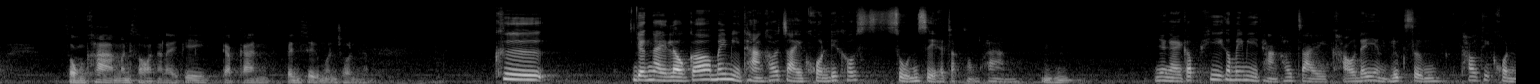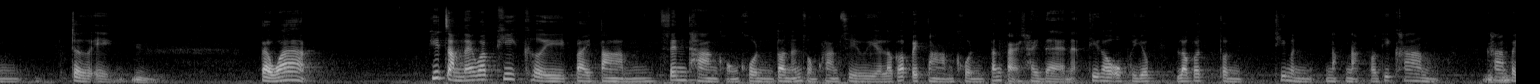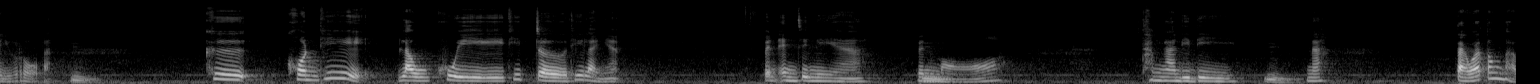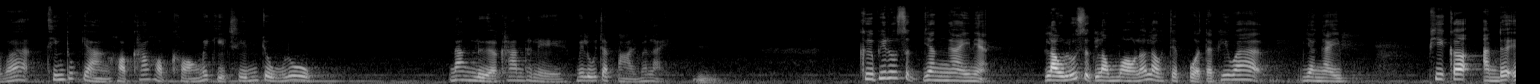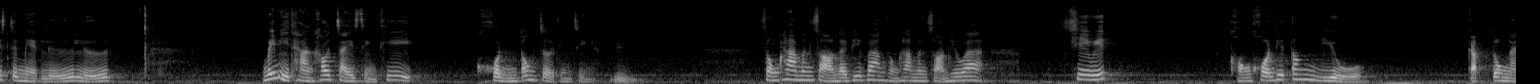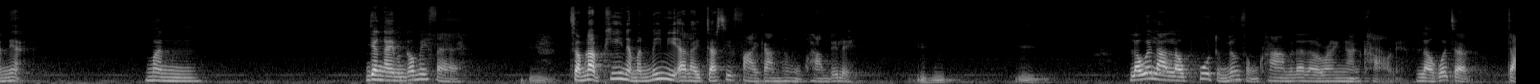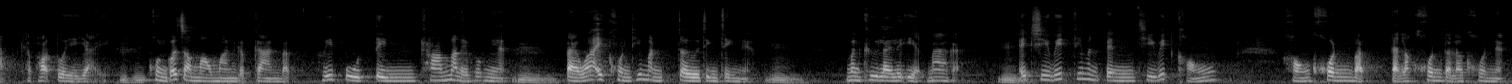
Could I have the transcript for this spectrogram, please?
สงครามมันสอนอะไรพี่กับการเป็นสื่อมวลชนครับ คือยังไงเราก็ไม่มีทางเข้าใจคนที่เขาสูญเสียจากสงครามอือฮึยังไงก็พี่ก็ไม่มีทางเข้าใจเขาได้อย่างลึกซึ้งเท่าที่คน เจอเองอืมแต่ว่าพี่จำได้ว่าพี่เคยไปตามเส้นทางของคนตอนนั้นสงครามซีเรีย แล้วก็ไปตามคนตั้งแต่ชายแดนน่ะที่เขาอพยพ แล้วก็จนที่มันหนักๆตอนที่ข้ามข้ามไปยุโรปอะอืมคือคนที่เราคุยที่เจอที่อะไรเนี้ยเป็นเอนจิเนียร์เป็นหมอทำงานดีอืมๆนะ แต่ว่าต้องแบบว่าทิ้งทุกอย่างหอบข้าวหอบของไม่กี่ชิ้นจูงลูก นั่งเรือข้ามทะเล ไม่รู้จะตายเมื่อไหร่อืมคือพี่รู้สึกยังไงเนี่ย เรารู้สึกเรามองแล้วเราเจ็บปวด แต่พี่ว่ายังไงพี่ก็ underestimate หรือหรือ ไม่มีทางเข้าใจสิ่งที่คนต้องเจอจริงๆอะอืมสงครามมันสอนอะไรพี่บ้าง สงครามมันสอนพี่ว่าชีวิตของคนที่ต้องอยู่ กับตรงนั้นเนี่ย มันยังไงมันก็ไม่แฟร์อืมสำหรับพี่เนี่ยมันไม่มีอะไร justify การทำสงครามได้เลยอืมอืมแล้วเวลาเราพูดถึงเรื่องสงครามเวลาเรารายงานข่าวเนี่ย เราก็จะจับเฉพาะตัวใหญ่ ๆ คนก็จะเมามันกับการแบบเฮ้ยปูตินทรัมป์อะไรพวกเนี้ยอืมแต่ว่าไอ้คนที่มันเจอจริง ๆ เนี่ยอืมมันคือรายละเอียดมากอะอืมไอ้ชีวิตที่มันเป็นชีวิตของ ของคนแบบแต่ละคนแต่ละคนเนี่ย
